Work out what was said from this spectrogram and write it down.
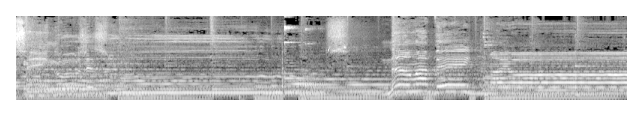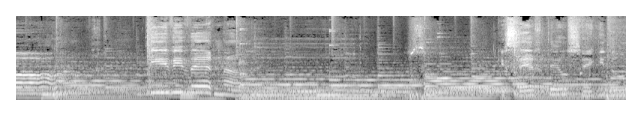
Senhor teu seguidor.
